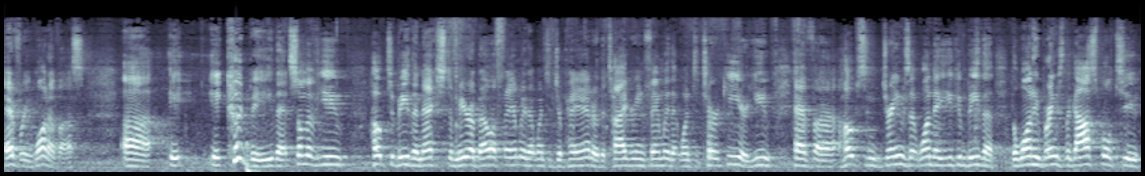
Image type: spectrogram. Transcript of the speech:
every one of us. Uh, it, it could be that some of you hope to be the next Mirabella family that went to Japan, or the Tigrine family that went to Turkey, or you have uh, hopes and dreams that one day you can be the, the one who brings the gospel to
